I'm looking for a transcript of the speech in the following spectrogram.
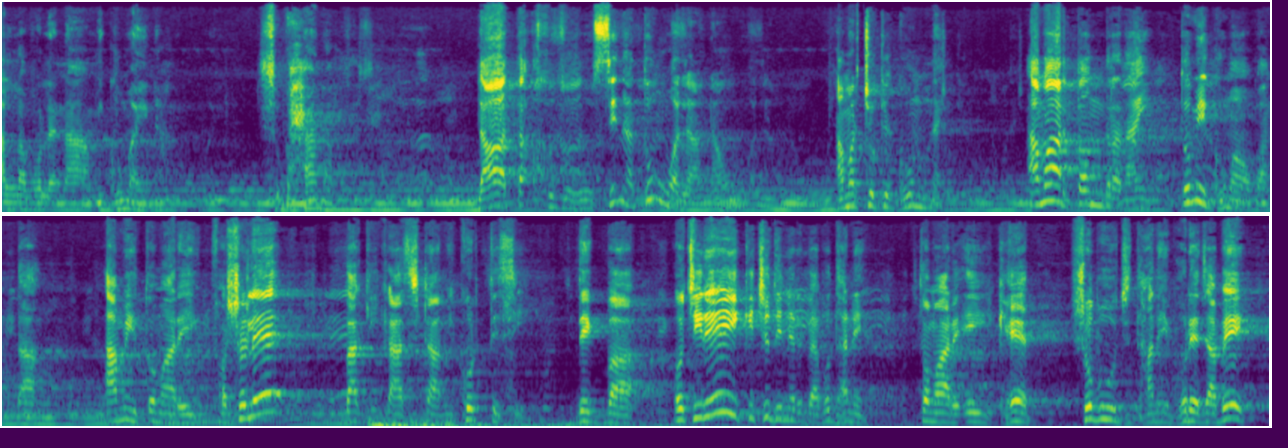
আল্লাহ বলে, না, আমি ঘুমাই না। আমার চোখে ঘুম নাই। আমার তন্দ্রা নাই। তুমি ঘুমাও, বান্দা। আমি তোমার এই ফসলে বাকি কাজটা আমি করতেছি। দেখবা, অচিরেই কিছুদিনের ব্যবধানে তোমার এই ক্ষেত সবুজ ধানে ভরে যাবে।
